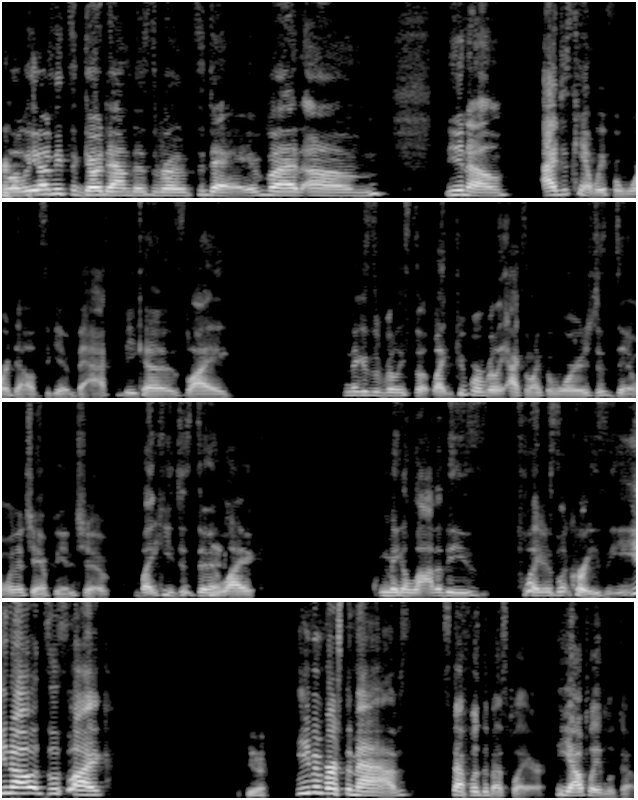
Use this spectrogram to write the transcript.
Well, we don't need to go down this road today, but um, you know, I just can't wait for Wardell to get back because like niggas are really still like people are really acting like the Warriors just didn't win a championship. Like he just didn't yeah. like make a lot of these players look crazy. You know, it's just like Yeah. Even versus the Mavs, Steph was the best player. He outplayed Luka.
